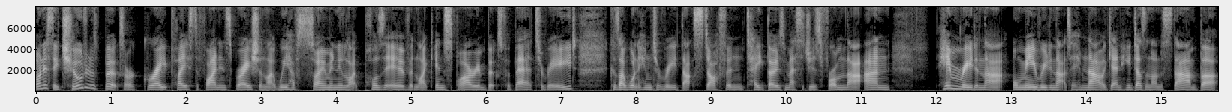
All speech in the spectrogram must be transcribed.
honestly children's books are a great place to find inspiration. Like we have so many like positive and like inspiring books for bear to read because i want him to read that stuff and take those messages from that. And him reading that or me reading that to him now again he doesn't understand but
